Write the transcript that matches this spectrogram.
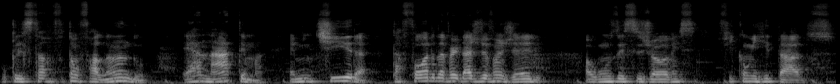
o que eles estão falando é anátema, é mentira, tá fora da verdade do evangelho. Alguns desses jovens ficam irritados.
